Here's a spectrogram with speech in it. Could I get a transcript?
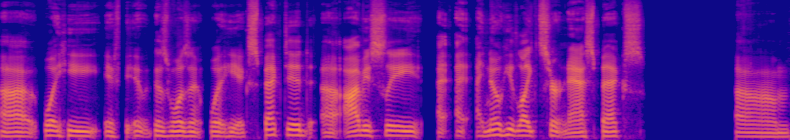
Uh, what he if it, this wasn't what he expected. Uh, obviously, I, I know he liked certain aspects. Um,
